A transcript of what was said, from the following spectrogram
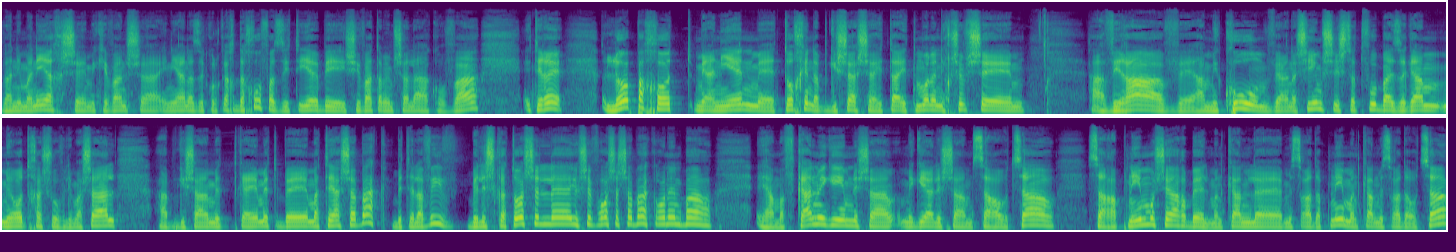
ואני מניח שמכיוון שהעניין הזה כל כך דחוף, אז היא תהיה בישיבת הממשלה הקרובה. תראה, לא פחות מעניין מתוכן הפגישה שהייתה אתמול, אני חושב ש... האווירה והמיקום והאנשים שהשתתפו בה זה גם מאוד חשוב. למשל, הפגישה מתקיימת במטה השב"כ בתל אביב, בלשכתו של אה, יושב ראש השב"כ רונן בר. אה, המפכ"ל לשם, מגיע לשם, שר האוצר, שר הפנים משה ארבל, מנכ"ל אה, משרד הפנים, מנכ"ל משרד האוצר.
